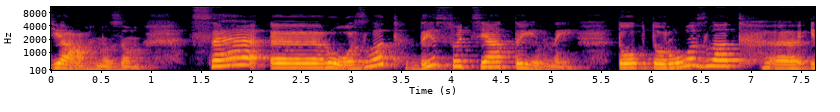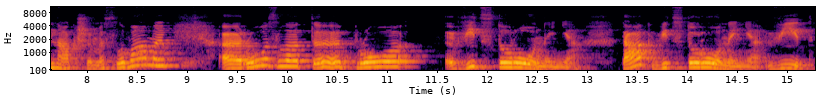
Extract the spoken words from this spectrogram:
діагнозом. Це розлад дисоціативний. Тобто розлад, інакшими словами, розлад про відсторонення, так? відсторонення від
